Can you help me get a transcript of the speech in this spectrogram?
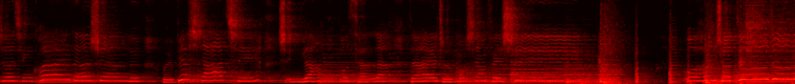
着轻快的旋律，挥别夏季，信仰多灿烂，带着梦想飞行。我哼着嘟嘟嘟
